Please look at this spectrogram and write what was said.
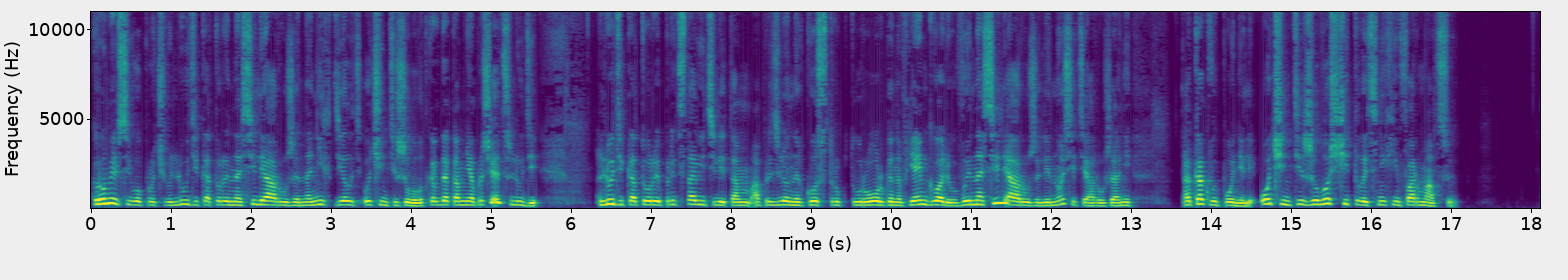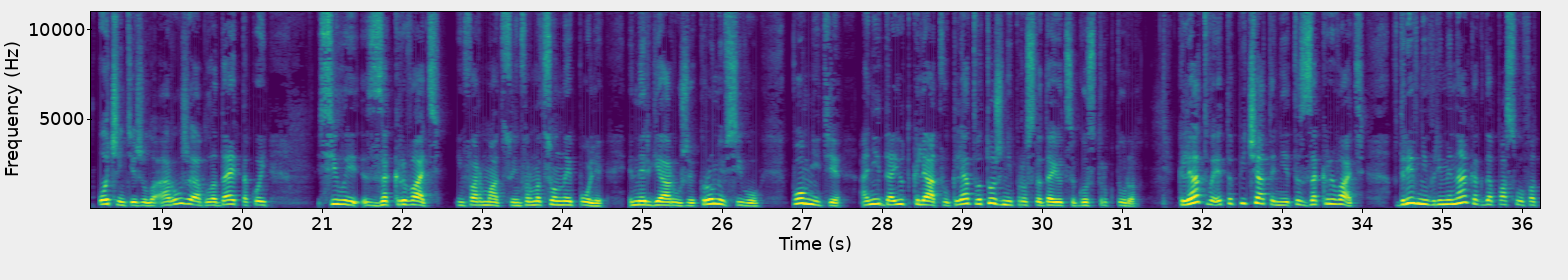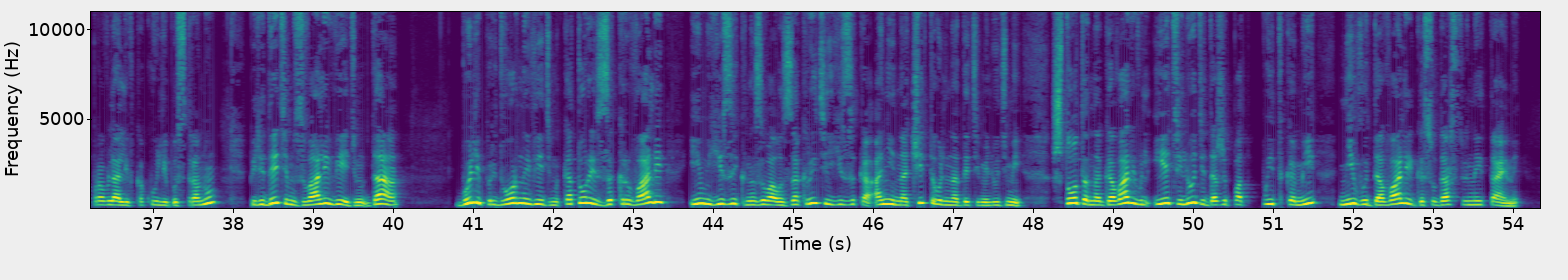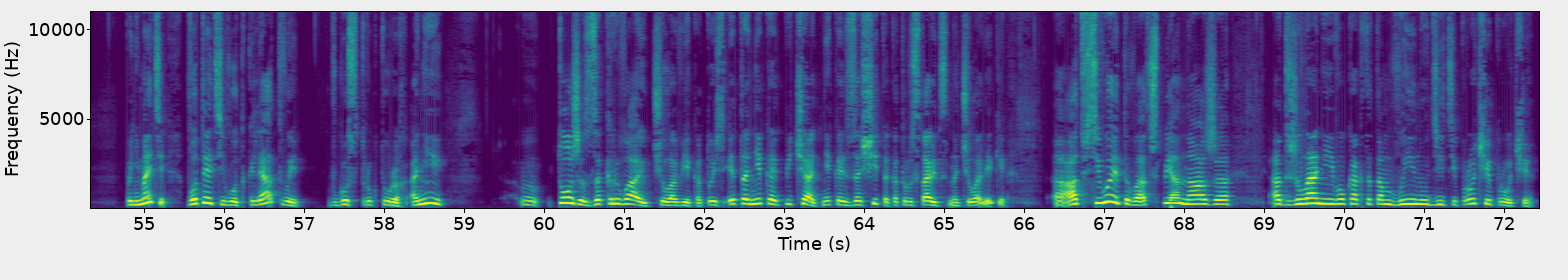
Кроме всего прочего, люди, которые носили оружие, на них делать очень тяжело. Вот когда ко мне обращаются люди, люди, которые представители там определенных госструктур, органов, я им говорю, вы носили оружие или носите оружие? Они, а как вы поняли? Очень тяжело считывать с них информацию. Очень тяжело. Оружие обладает такой силой закрывать информацию, информационное поле, энергия оружия. Кроме всего, помните, они дают клятву. Клятва тоже не просто дается в госструктурах. Клятва – это печатание, это закрывать. В древние времена, когда послов отправляли в какую-либо страну, перед этим звали ведьм. Да, были придворные ведьмы, которые закрывали им язык, называлось закрытие языка. Они начитывали над этими людьми, что-то наговаривали, и эти люди даже под пытками не выдавали государственные тайны. Понимаете, вот эти вот клятвы, в госструктурах, они тоже закрывают человека. То есть это некая печать, некая защита, которая ставится на человеке а, от всего этого, от шпионажа, от желания его как-то там вынудить и прочее, прочее.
